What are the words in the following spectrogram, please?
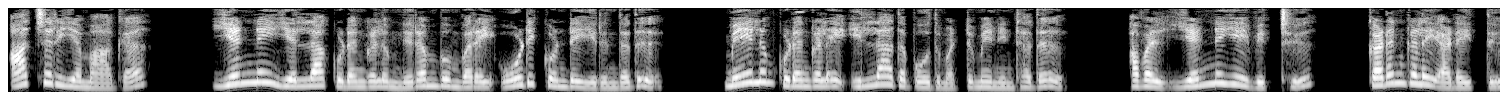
ஆச்சரியமாக எண்ணெய் எல்லா குடங்களும் நிரம்பும் வரை ஓடிக்கொண்டே இருந்தது. மேலும் குடங்களே இல்லாத போது மட்டுமே நின்றது. அவள் எண்ணெயை விற்று கடன்களை அடைத்து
